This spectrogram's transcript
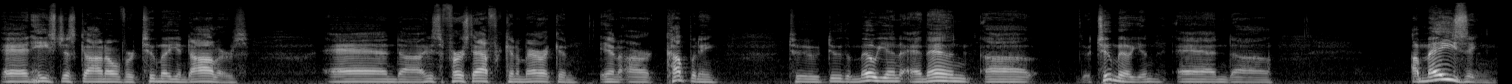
and he's just gone over two million dollars, and uh, he's the first African American in our company to do the million, and then uh, two million, and uh, amazing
